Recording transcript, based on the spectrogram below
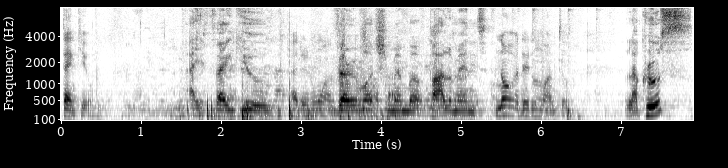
Thank you. I thank you I didn't want very much, Member of Parliament No, I didn't want to. La Cruz.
